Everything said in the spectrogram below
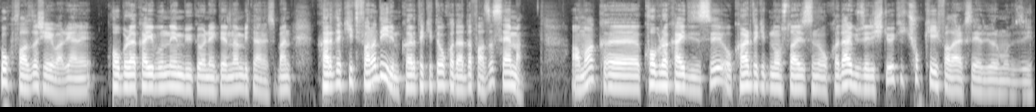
çok fazla şey var. Yani Cobra Kai bunun en büyük örneklerinden bir tanesi. Ben Karate Kid fanı değilim. Karate Kid'i o kadar da fazla sevmem. Ama e, Cobra Kai dizisi o Karate Kid nostaljisini o kadar güzel işliyor ki çok keyif alarak seyrediyorum o diziyi.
